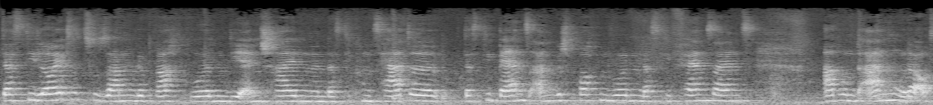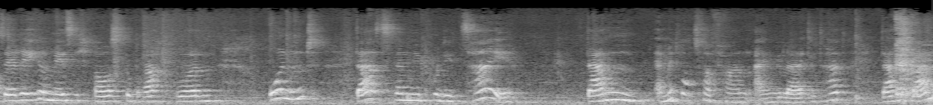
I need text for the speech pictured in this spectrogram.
dass die Leute zusammengebracht wurden, die entscheidenden, dass die Konzerte, dass die Bands angesprochen wurden, dass die Fansigns ab und an oder auch sehr regelmäßig rausgebracht wurden. Und dass, wenn die Polizei dann Ermittlungsverfahren eingeleitet hat, dass dann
